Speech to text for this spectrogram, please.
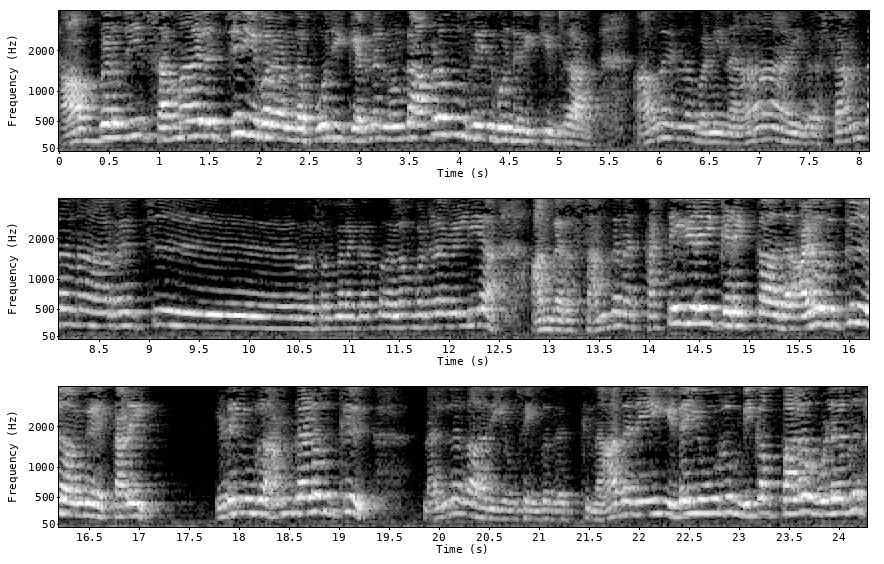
அவ்வளவு சமாளிச்சு இவர் அந்த பூஜைக்கு என்ன உண்டோ அவ்வளவும் செய்து கொண்டிருக்கின்றார். அவன் என்ன பண்ணினா இவர் சந்தன அரைச்சு சந்தன கப்பதெல்லாம் பண்றாங்க இல்லையா? அந்த சந்தன கட்டைகளே கிடைக்காத அளவுக்கு அங்கே தடை. இடையூறு அந்த அளவுக்கு. நல்ல காரியம் செய்வதற்கு நாதனே இடையூறு மிக பல உளது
